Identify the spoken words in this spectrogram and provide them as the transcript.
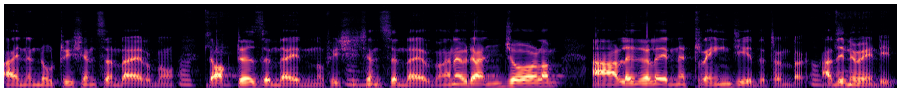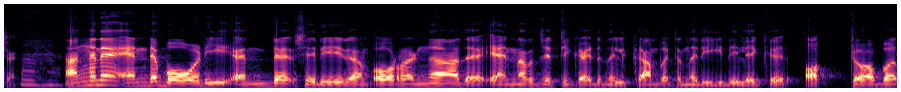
അതിന് ന്യൂട്രീഷ്യൻസ് ഉണ്ടായിരുന്നു ഡോക്ടേഴ്സ് ഉണ്ടായിരുന്നു ഫിസിഷ്യൻസ് ഉണ്ടായിരുന്നു. അങ്ങനെ ഒരു അഞ്ചോളം ആളുകൾ എന്നെ ട്രെയിൻ ചെയ്തിട്ടുണ്ട് അതിനു വേണ്ടിയിട്ട്. അങ്ങനെ എന്റെ ബോഡി എന്റെ ശരീരം ഉറങ്ങാതെ എനർജറ്റിക് ആയിട്ട് നിൽക്കാൻ പറ്റുന്ന രീതിയിലേക്ക് ഒക്ടോബർ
